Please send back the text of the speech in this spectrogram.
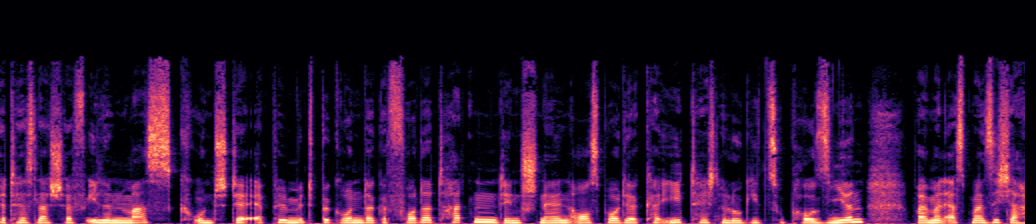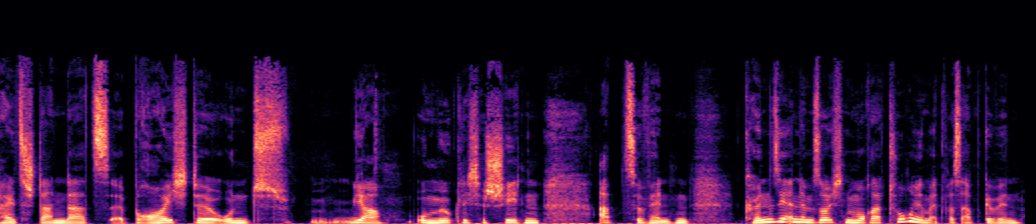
der Tesla-Chef Elon Musk und der Apple-Mitbegründer gefordert hatten, den schnellen Ausbau der KI-Technologie zu pausieren, weil man erstmal Sicherheitsstandards äh, bräuchte und ja, um mögliche Schäden abzuwenden. Können Sie an einem solchen Moratorium etwas abgewinnen?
